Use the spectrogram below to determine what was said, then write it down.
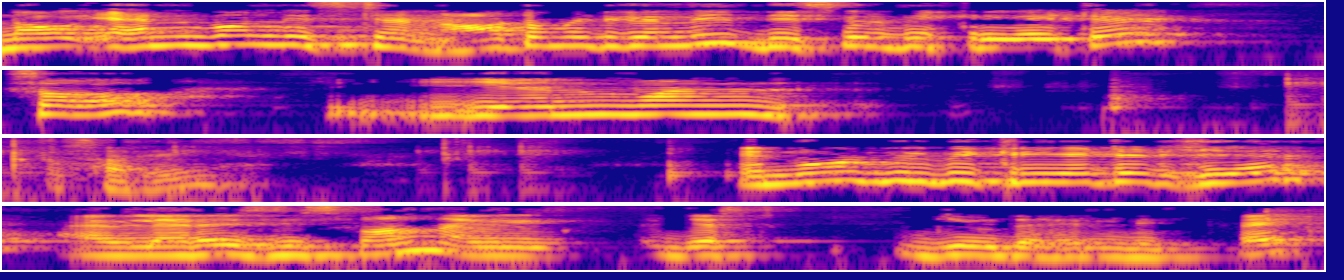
now n1 is 10 automatically this will be created. So n1 sorry. A node will be created here. I will erase this one. I will just give the link right?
